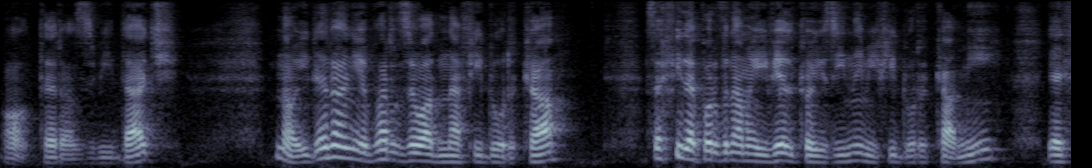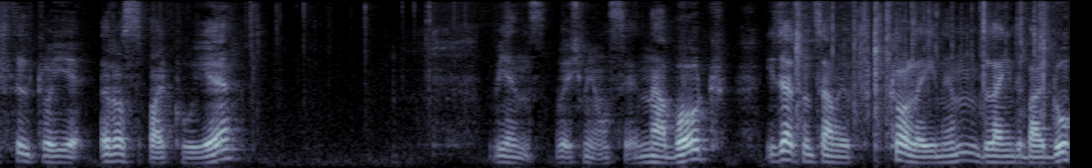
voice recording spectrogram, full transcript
O, teraz widać. No i generalnie bardzo ładna figurka. Za chwilę porównamy jej wielkość z innymi figurkami, jak tylko je rozpakuję. Więc weźmy ją sobie na bok i zaczynamy w kolejnym blind bagu.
